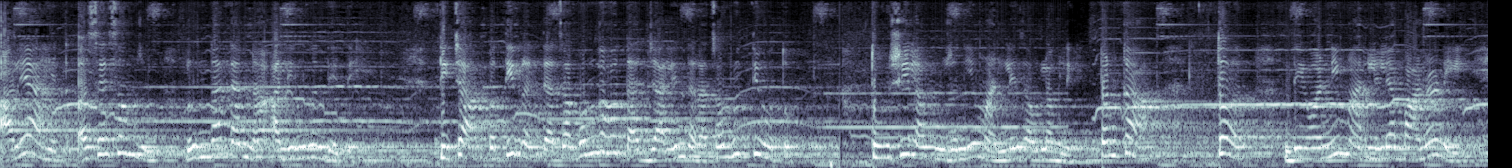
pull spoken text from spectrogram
आले आहेत असे समजून वृंदा त्यांना आलिंगन देते. तिच्या पतिव्रत्याचा भंग होताच जालिंदराचा मृत्यू होतो. तुळशीला पूजनीय मानले जाऊ लागले. पण का? तर देवांनी मारलेल्या बाणाने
